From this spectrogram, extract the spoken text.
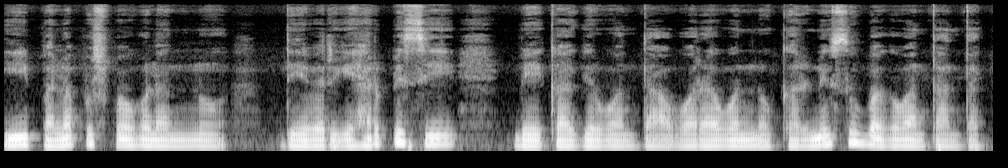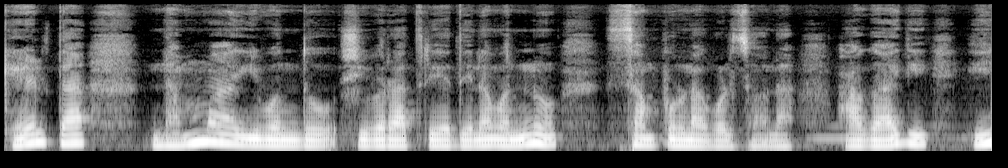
ಈ ಫಲಪುಷ್ಪಗಳನ್ನು ದೇವರಿಗೆ ಅರ್ಪಿಸಿ ಬೇಕಾಗಿರುವಂಥ ವರವನ್ನು ಕರುಣಿಸು ಭಗವಂತ ಅಂತ ಕೇಳ್ತಾ ನಮ್ಮ ಈ ಒಂದು ಶಿವರಾತ್ರಿಯ ದಿನವನ್ನು ಸಂಪೂರ್ಣಗೊಳಿಸೋಣ. ಹಾಗಾಗಿ ಈ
